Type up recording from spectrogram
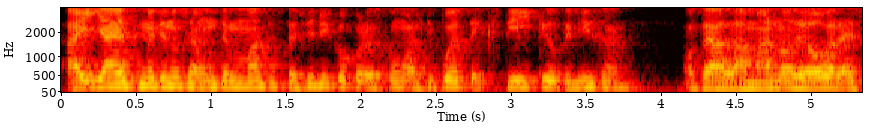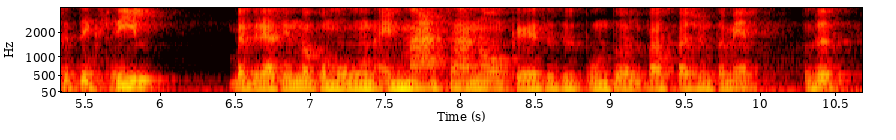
Ahí ya es metiéndose a un tema más específico, pero es como el tipo de textil que utilizan. O sea, la mano de obra, ese textil vendría siendo como un en masa, ¿no? Que ese es el punto del fast fashion también. Entonces,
